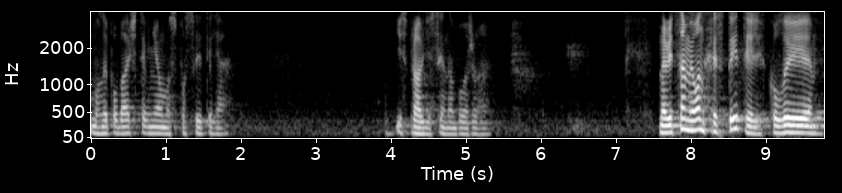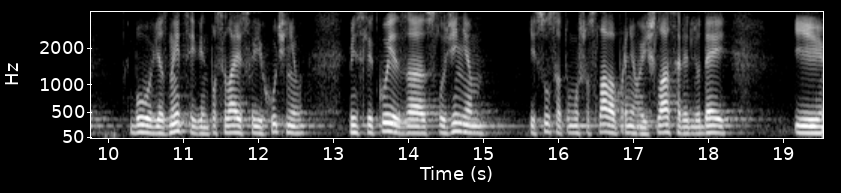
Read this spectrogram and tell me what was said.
могли побачити в ньому Спасителя і справді Сина Божого. Навіть сам Іван Хреститель, коли був у в'язниці, він посилає своїх учнів, він слідкує за служінням Ісуса, тому що слава про нього йшла серед людей. І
